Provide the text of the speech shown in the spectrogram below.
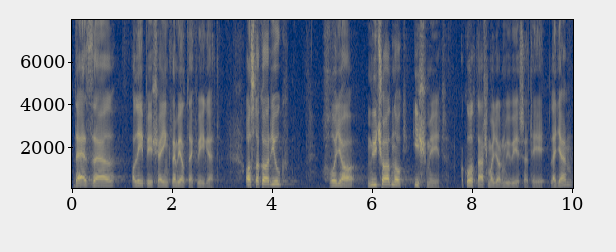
de ezzel a lépéseink nem értek véget. Azt akarjuk, hogy a műcsarnok ismét a kortárs magyar művészeté legyen,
